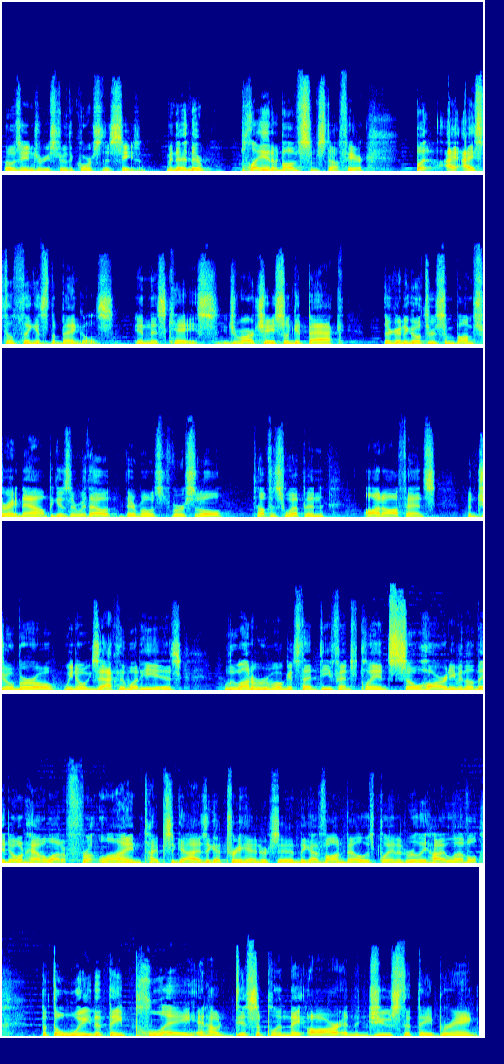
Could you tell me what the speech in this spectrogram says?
those injuries through the course of this season? I mean, they're, they're playing above some stuff here. But I, I still think it's the Bengals in this case. Ja'Marr Chase will get back. They're going to go through some bumps right now because they're without their most versatile, toughest weapon on offense. But Joe Burrow, we know exactly what he is. Lou Anarumo gets that defense playing so hard, even though they don't have a lot of frontline types of guys. They got Trey Hendrickson, they got Vonn Bell, who's playing at a really high level. But the way that they play and how disciplined they are and the juice that they bring,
